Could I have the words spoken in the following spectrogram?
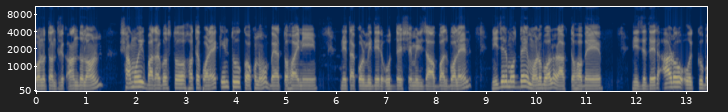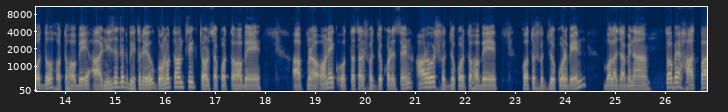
গণতান্ত্রিক আন্দোলন সাময়িক বাধাগ্রস্ত হতে পারে, কিন্তু কখনো ব্যর্থ হয়নি। নেতাকর্মীদের উদ্দেশ্যে মির্জা আব্বাস বলেন, নিজের মধ্যে মনোবল রাখতে হবে। নিজেদের আরও ঐক্যবদ্ধ হতে হবে আর নিজেদের ভেতরেও গণতান্ত্রিক চর্চা করতে হবে। আপনারা অনেক অত্যাচার সহ্য করেছেন, আরও সহ্য করতে হবে। কত সহ্য করবেন? বলা যাবে না। তবে হাত পা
